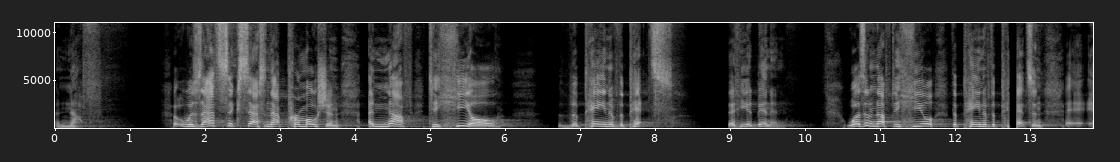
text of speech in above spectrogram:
enough? Was that success and that promotion enough to heal the pain of the pits that he had been in? Was it enough to heal the pain of the pits? And eh, eh,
